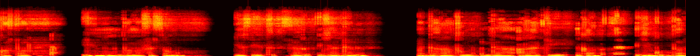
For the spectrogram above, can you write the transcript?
ቀርቷል። ይህንን በመፈጸሙ የሴት ዘር እያደነ መዳራቱን እንደ አላቂ ዕቃ እየቆጠረ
